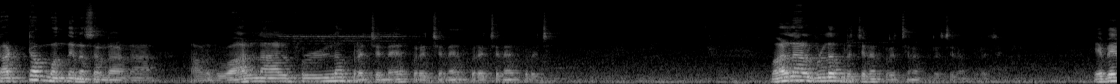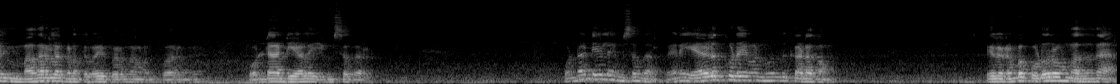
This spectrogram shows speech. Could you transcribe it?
கட்டம் வந்து என்ன சொல்கிறான்னா அவனுக்கு வாழ்நாள் ஃபுல்லாக பிரச்சனை பிரச்சனை பிரச்சனை பிரச்சனை. வாழ்நாள் ஃபுல்லாக பிரச்சனை பிரச்சனை பிரச்சனை பிரச்சனை. எப்பயும் மகர லக்கணத்தில் போய் பிறந்தவனுக்கு பாருங்கள் பொண்டாட்டியால் இம்சை தான் இருக்கும். பொண்டாட்டியால் இம்சை தான் இருக்கும். ஏன்னா ஏழுக்குடையவன் வந்து கடகம். இதில் ரொம்ப கொடூரம் அதுதான்.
